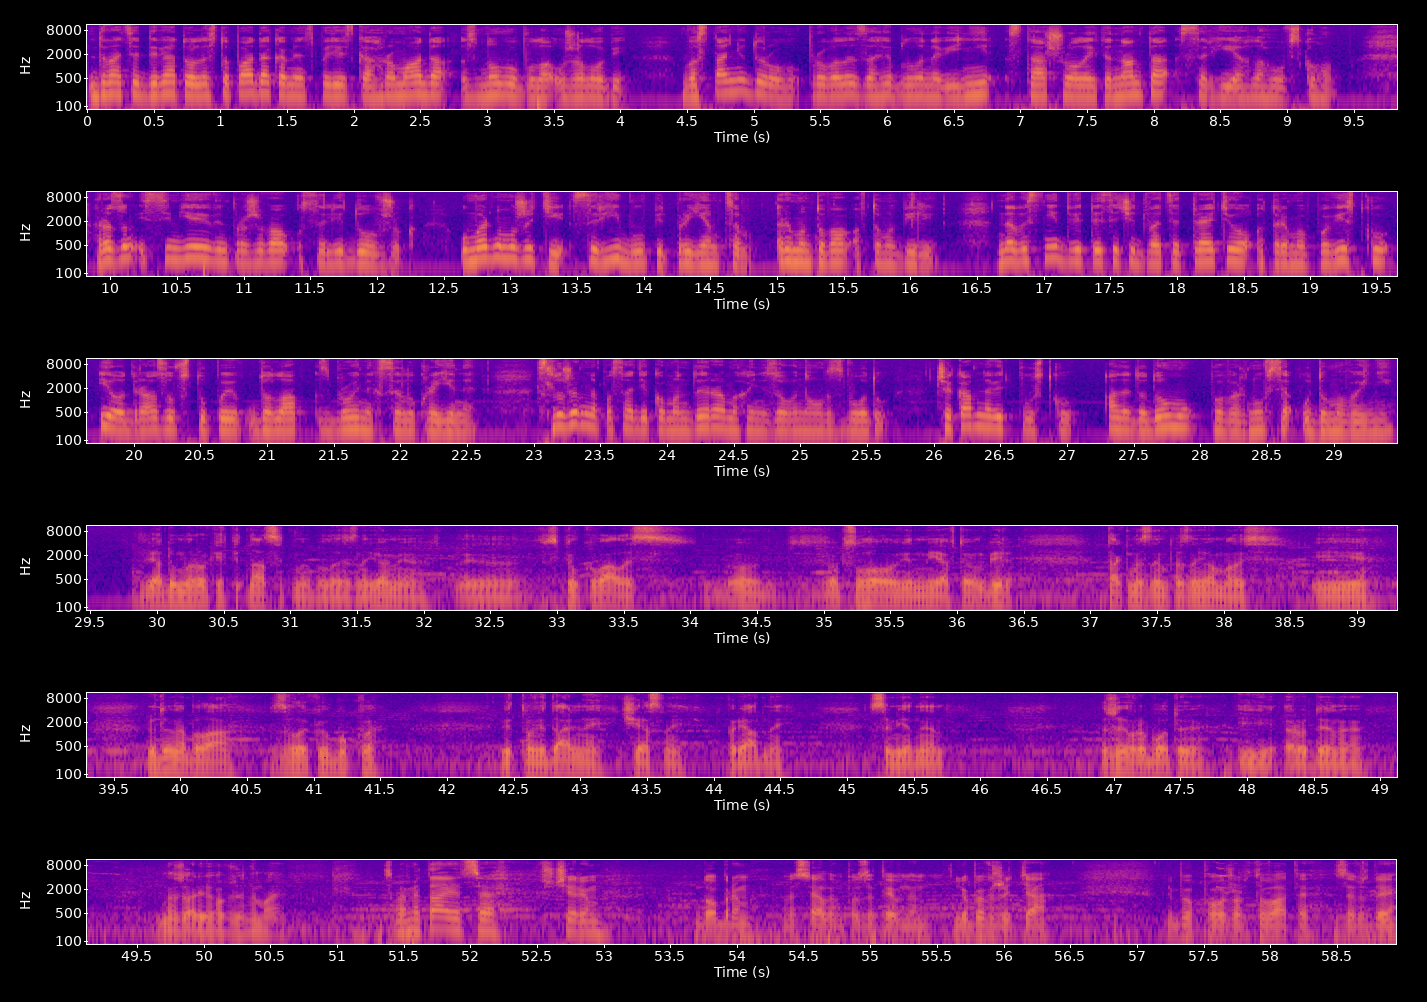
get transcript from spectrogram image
29 листопада Кам'янець-Подільська громада знову була у жалобі. В останню дорогу провели загиблого на війні старшого лейтенанта Сергія Глаговського. Разом із сім'єю він проживав у селі Довжук. У мирному житті Сергій був підприємцем, ремонтував автомобілі. Навесні 2023-го отримав повістку і одразу вступив до лав Збройних сил України. Служив на посаді командира механізованого взводу. Чекав на відпустку, але додому повернувся у домовині. Я думаю, років 15 ми були знайомі, е, спілкувались. Ну, обслуговував він мій автомобіль. Так ми з ним познайомились. І людина була з великої букви, відповідальний, чесний, порядний сім'янин. Жив роботою і родиною. На жаль, його вже немає. Запам'ятається щирим, добрим, веселим, позитивним. Любив життя, любив пожартувати завжди.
